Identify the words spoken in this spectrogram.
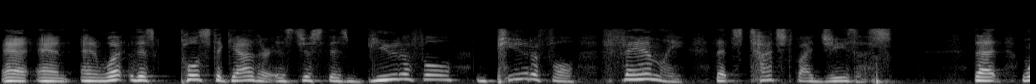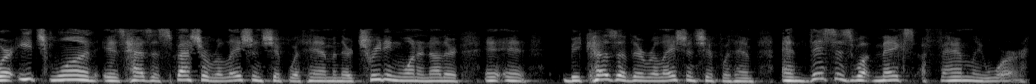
And, and, and what this pulls together is just this beautiful, beautiful family that's touched by Jesus. That where each one is has a special relationship with Him, and they're treating one another in, in, because of their relationship with Him. And this is what makes a family work.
